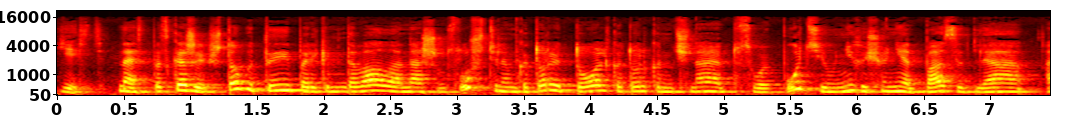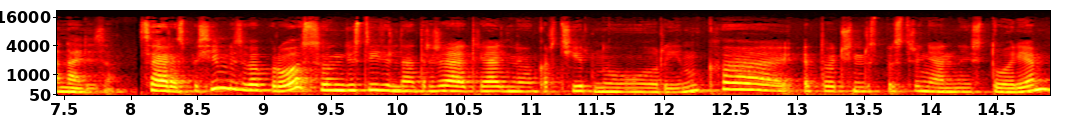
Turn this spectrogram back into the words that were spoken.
есть. Настя, подскажи, что бы ты порекомендовала нашим слушателям, которые только-только начинают свой путь, и у них еще нет базы для анализа? Сара, спасибо за вопрос. Он действительно отражает реальную картину рынка. Это очень распространенная история.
